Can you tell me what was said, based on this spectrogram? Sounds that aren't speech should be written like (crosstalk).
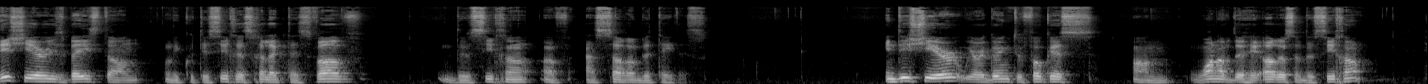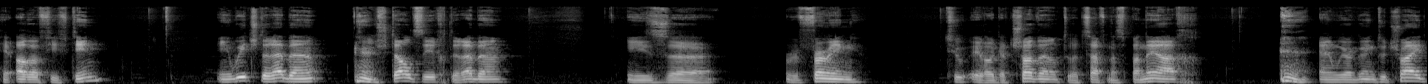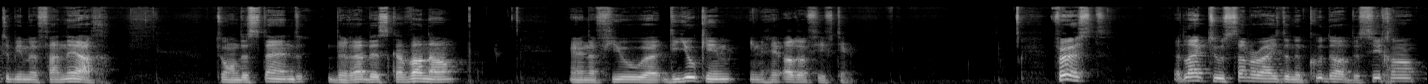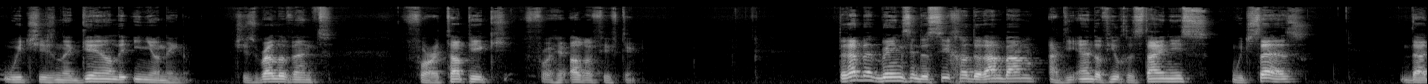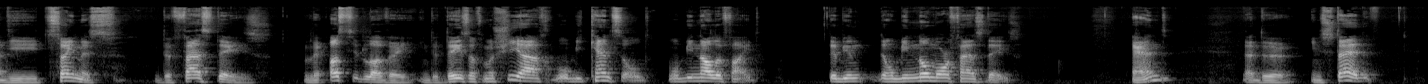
This year is based on Likutei Sichos Chelek Tesvav, the Sicha of Asara B'Teves. In this year, we are going to focus on one of the He'aras of the Sicha, He'ara 15, in which the Rebbe (clears throat) stellt the Rebbe is uh, referring to Eragat to a Tzafnas Paneach, (clears throat) and we are going to try to be mefaneach to understand the Rebbe's kavana and a few uh, diukim in He'ara 15. First, I'd like to summarize the Nakuda of the Sikha, which is Negea Le'inyonenu, which is relevant for our topic for He'ara 15. The Rebbe brings in the Sikha the Rambam at the end of Hilchas Tainis, which says that the Tzaimis, the fast days, Le'asid Lavei, in the days of Mashiach, will be cancelled, will be nullified. There will be no more fast days. And that the, instead,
